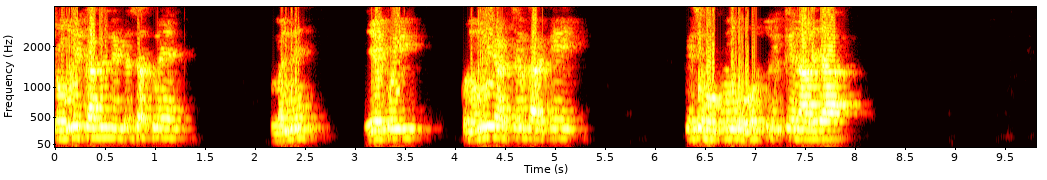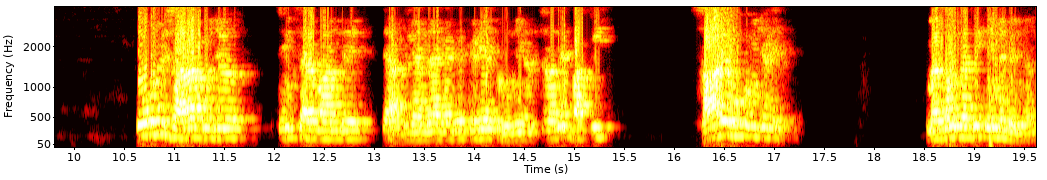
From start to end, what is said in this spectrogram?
ਸ਼੍ਰੋਮਣੀ ਅਕਾਲੀ ਲੀਡਰਸ਼ਿਪ ਨੇ ਮੰਨੇ। ਜੇ ਕੋਈ ਕਾਨੂੰਨੀ ਅੜਚਨ ਕਰਕੇ ਕਿਸੇ ਹੁਕਮ ਨੂੰ ਹੋਰ ਤਰੀਕੇ ਨਾਲ ਜਾਂ ਉਹ ਵੀ ਸਾਰਾ ਕੁਝ ਸਿੰਘ ਸਾਹਿਬਾਨ ਦੇ ਧਿਆਨ 'ਚ ਲਿਆਂਦਾ ਗਿਆ ਕਿ ਕਿਹੜੀਆਂ ਕਾਨੂੰਨੀ ਅੜਚਣਾਂ ਨੇ, ਬਾਕੀ ਸਾਰੇ ਹੁਕਮ ਜਿਹੜੇ, ਮੈਂ ਸਮਝਦਾ ਕਿ ਇਹਨਾਂ ਨੇ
